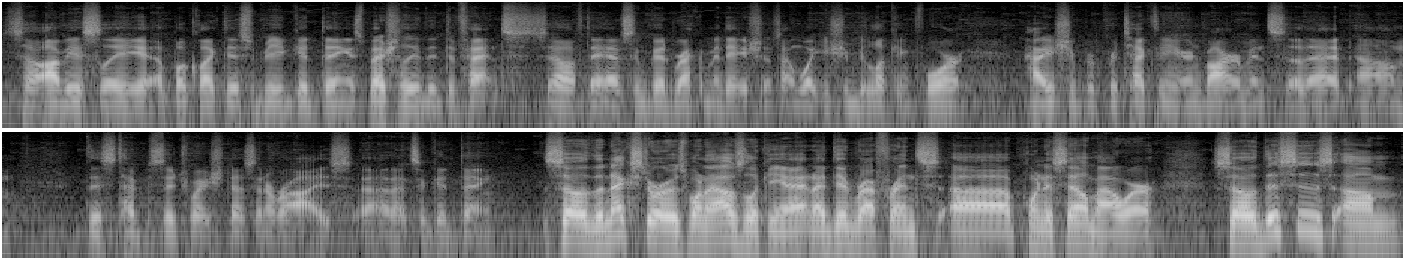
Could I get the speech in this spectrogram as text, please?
So obviously, a book like this would be a good thing, especially the defense. So if they have some good recommendations on what you should be looking for, how you should be protecting your environment, so that um, this type of situation doesn't arise, uh, that's a good thing. So the next story was one that I was looking at, and I did reference uh, point of sale malware. So this is um,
